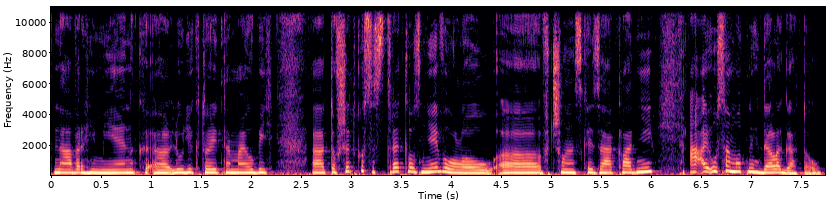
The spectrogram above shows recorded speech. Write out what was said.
návrhy mien eh, ľudí, ktorí tam majú byť. To všetko sa stretlo s nevolou kolegov eh, v členskej základni a aj u samotných delegátov.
